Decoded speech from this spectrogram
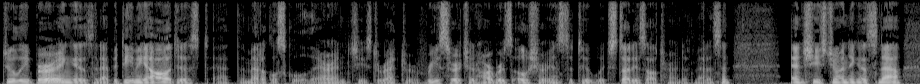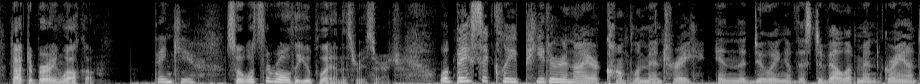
Julie Buring is an epidemiologist at the medical school there, and she's director of research at Harvard's Osher Institute, which studies alternative medicine and she's joining us now. Dr. Buring, welcome. Thank you. So, what's the role that you play in this research? Well, basically, Peter and I are complementary in the doing of this development grant.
